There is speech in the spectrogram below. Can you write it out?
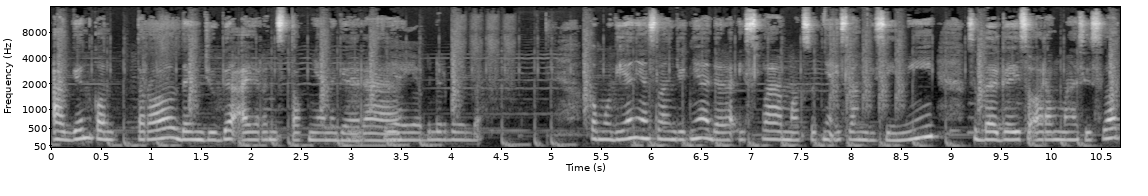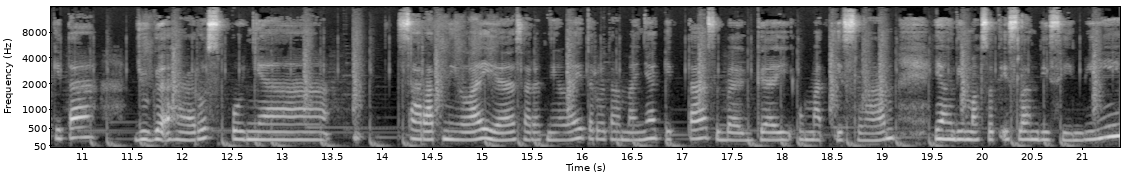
agen kontrol dan juga iron stocknya negara. Iya iya benar-benar mbak. Kemudian yang selanjutnya adalah Islam. Maksudnya Islam di sini sebagai seorang mahasiswa kita juga harus punya syarat nilai ya, syarat nilai terutamanya kita sebagai umat Islam yang dimaksud Islam di sini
